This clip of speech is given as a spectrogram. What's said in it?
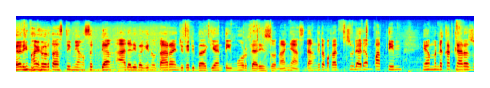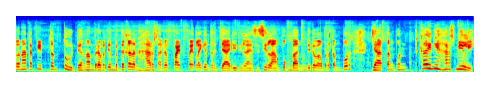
dari mayoritas tim yang sedang ada di bagian utara dan juga di bagian timur dari zonanya. Sedang kita bakal sudah ada empat tim yang mendekat ke arah zona tapi tentu dengan beberapa tim berdekat dan harus ada fight-fight lagi yang terjadi di lain sisi Lampung Bandung juga bakal bertempur. Jateng pun kali ini harus milih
